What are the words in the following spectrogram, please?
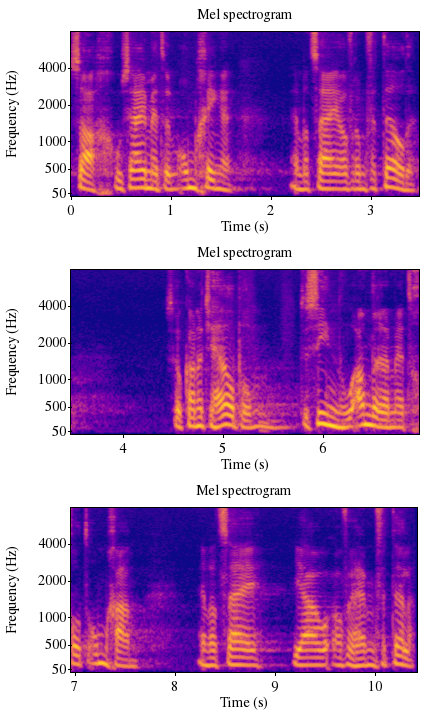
zag, hoe zij met hem omgingen en wat zij over hem vertelden. Zo kan het je helpen om te zien hoe anderen met God omgaan en wat zij jou over hem vertellen.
